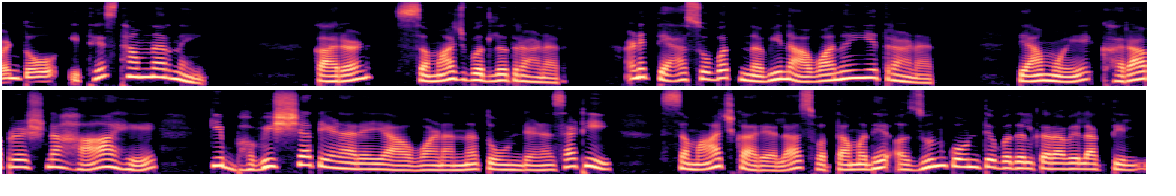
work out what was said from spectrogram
पण तो इथेच थांबणार नाही. कारण समाज बदलत राहणार आणि त्यासोबत नवीन आव्हानंही येत राहणार. त्यामुळे खरा प्रश्न हा आहे की भविष्यात येणाऱ्या या आव्हानांना तोंड देण्यासाठी समाजकार्याला स्वतःमध्ये अजून कोणते बदल करावे लागतील?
